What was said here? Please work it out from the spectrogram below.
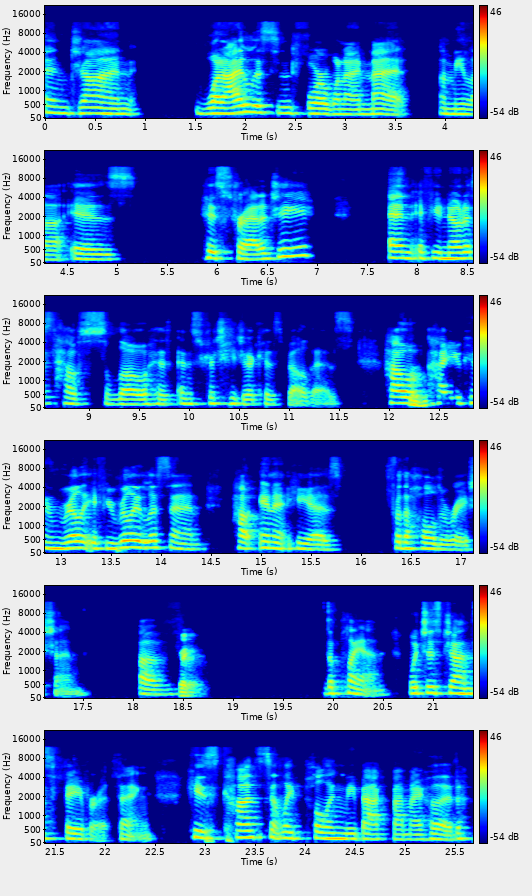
And John, what I listened for when I met Amila is his strategy and if you notice how slow his and strategic his build is how mm-hmm. how you can really if you really listen how in it he is for the whole duration of right. the plan which is john's favorite thing he's constantly pulling me back by my hood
